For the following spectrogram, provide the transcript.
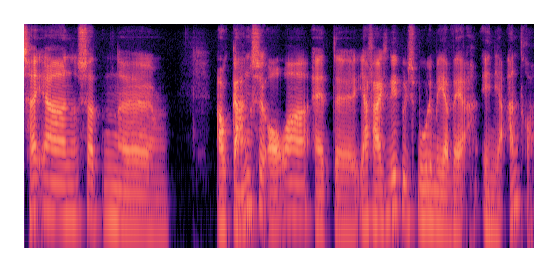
Træeren sådan øh, arrogance over, at øh, jeg er faktisk en lille smule mere værd end jeg andre.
